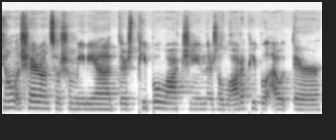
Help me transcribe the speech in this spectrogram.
don't share it on social media. There's people watching. There's a lot of people out there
